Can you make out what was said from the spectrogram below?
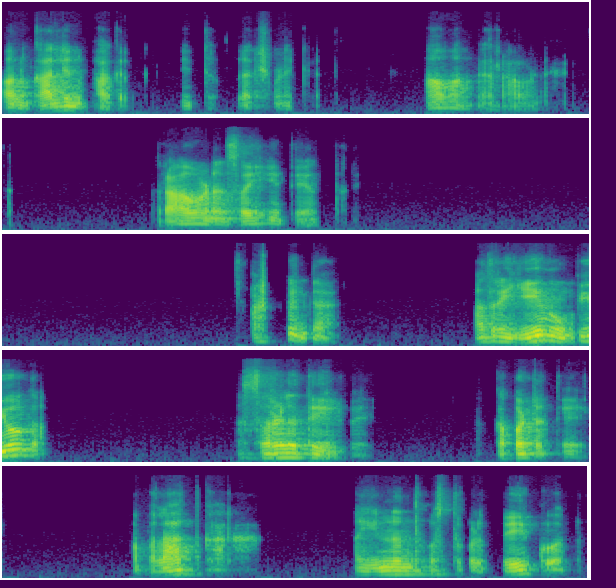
ಅವನ ಕಾಲಿನ ಭಾಗ ನಿಂತು ಲಕ್ಷ್ಮಣ ಕೇಳ್ತ ಆವಾಗ ರಾವಣ ಹೇಳ್ತಾನೆ. ರಾವಣ ಸಂಹಿತೆ ಅಂತಾನೆ. ಅಷ್ಟು ಜ್ಞಾನ. ಆದ್ರೆ ಏನು ಉಪಯೋಗ? ಸರಳತೆ ಇಲ್ವೇ? ಕಪಟತೆ? ಆ ಬಲಾತ್ಕಾರ, ಆ ಇನ್ನೊಂದು ವಸ್ತುಗಳು ಬೇಕು ಅನ್ನೋದು.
